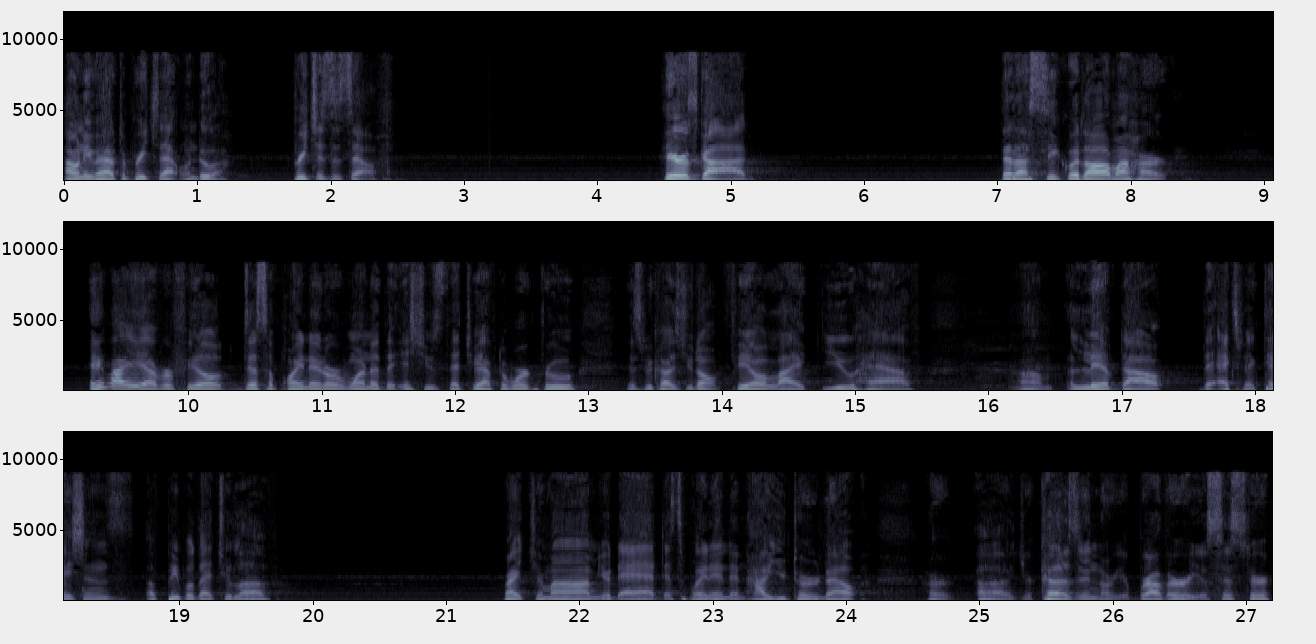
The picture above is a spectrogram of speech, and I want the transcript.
I don't even have to preach that one, do I? Preaches itself. Here's God that I seek with all my heart. Anybody ever feel disappointed or one of the issues that you have to work through is because you don't feel like you have um, lived out the expectations of people that you love? Right? Your mom, your dad, disappointed in how you turned out, or uh, your cousin, or your brother, or your sister,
